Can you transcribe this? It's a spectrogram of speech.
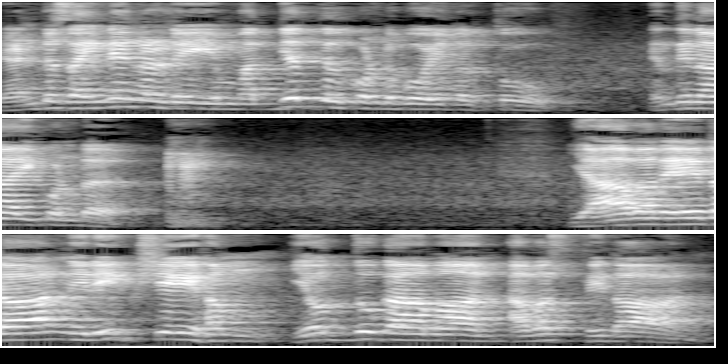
രണ്ട് സൈന്യങ്ങളുടെയും മദ്യത്തിൽ കൊണ്ടുപോയി നിർത്തൂ. എന്തിനായിക്കൊണ്ട്? യാവവേദാൻ നിരീക്ഷേഹം യോദ്ധുകാമാൻ അവസ്ഥിതാൻ.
